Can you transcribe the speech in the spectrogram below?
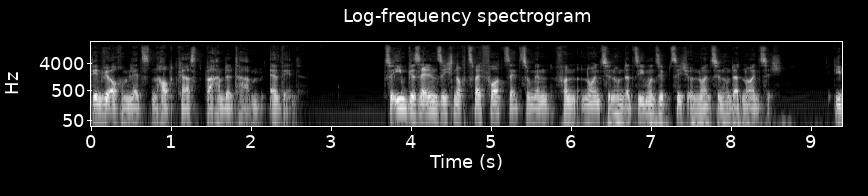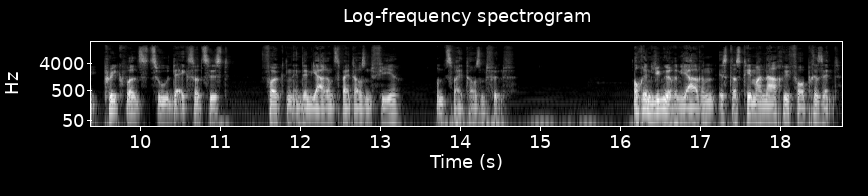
den wir auch im letzten Hauptcast behandelt haben, erwähnt. Zu ihm gesellen sich noch zwei Fortsetzungen von 1977 und 1990. Die Prequels zu Der Exorzist folgten in den Jahren 2004 und 2005. Auch in jüngeren Jahren ist das Thema nach wie vor präsent.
